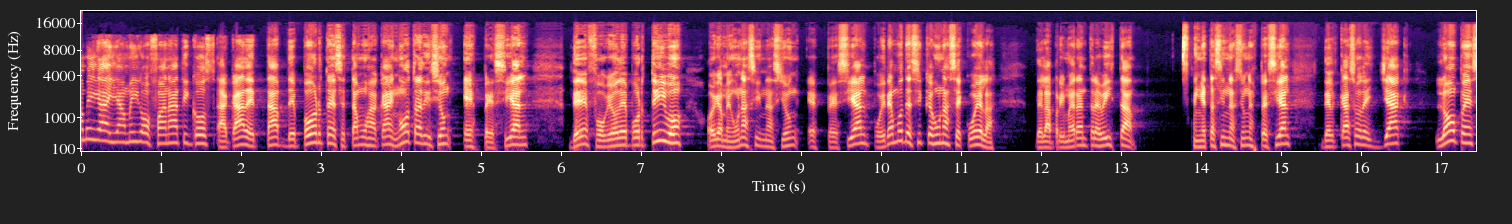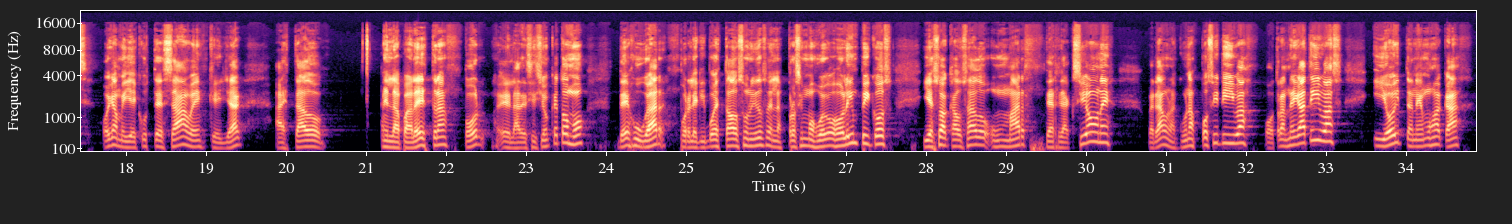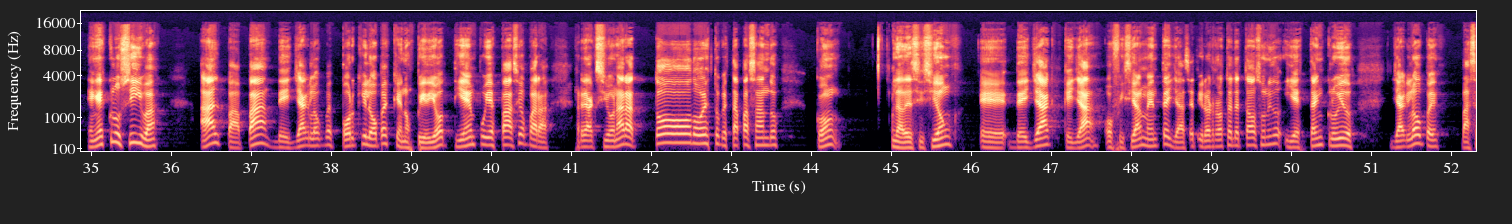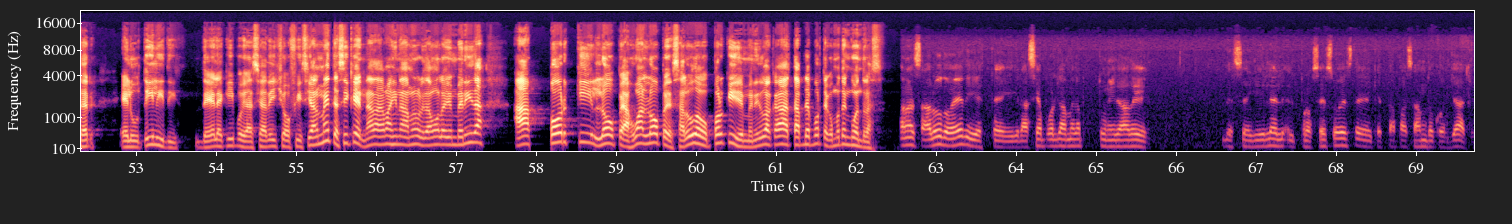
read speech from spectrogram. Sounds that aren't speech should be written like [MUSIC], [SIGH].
amigas y amigos fanáticos acá de TAP Deportes. Estamos acá en otra edición especial de Fogueo Deportivo. Óigame, una asignación especial. Podríamos decir que es una secuela de la primera entrevista en esta asignación especial del caso de Jack López. Óigame, y es que usted sabe que Jack ha estado en la palestra por eh, la decisión que tomó de jugar por el equipo de Estados Unidos en los próximos Juegos Olímpicos y eso ha causado un mar de reacciones, ¿verdad? Algunas positivas, otras negativas y hoy tenemos acá en exclusiva al papá de Jack López, Porky López, que nos pidió tiempo y espacio para reaccionar a todo esto que está pasando con la decisión eh, de Jack, que ya oficialmente ya se tiró el roster de Estados Unidos y está incluido Jack López, va a ser el utility del equipo, ya se ha dicho oficialmente. Así que nada más y nada menos, le damos la bienvenida a Porky López, a Juan López. Saludos, Porky, bienvenido acá a TAP Deporte. ¿Cómo te encuentras? Bueno, saludos, Eddie, este, y gracias por darme la oportunidad de, de seguir el, el, proceso este que está pasando con Jack.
